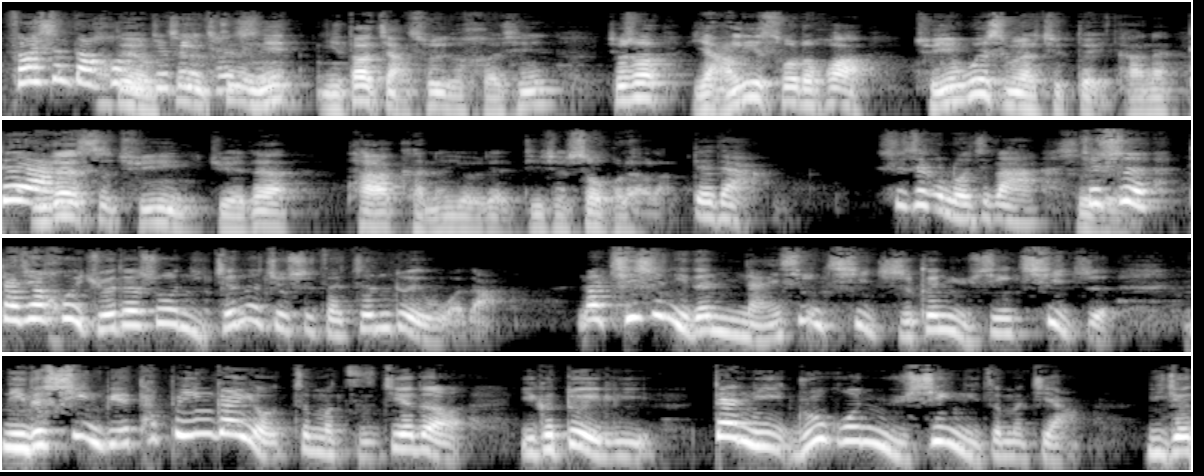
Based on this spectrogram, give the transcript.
发生到后，面就这个这个变成是，你你倒讲出一个核心，就是说杨丽说的话，瞿颖为什么要去怼她呢？对啊应该是瞿颖觉得她可能有点的确受不了了。对的，是这个逻辑吧？是就是大家会觉得说你真的就是在针对我的。那其实你的男性气质跟女性气质，你的性别它不应该有这么直接的一个对立。但你如果女性你这么讲，你就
